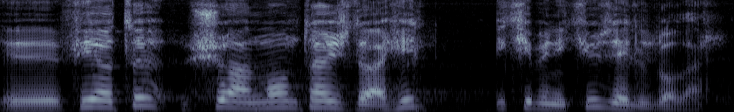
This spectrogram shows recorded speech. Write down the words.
E, fiyatı şu an montaj dahil 2250 dolar.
